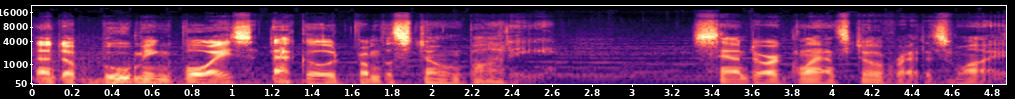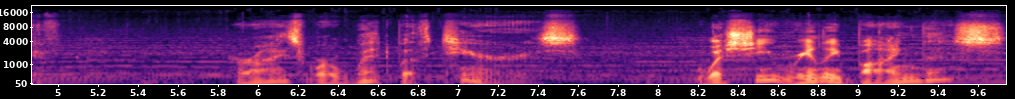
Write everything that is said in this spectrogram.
and a booming voice echoed from the stone body. Sandor glanced over at his wife. Her eyes were wet with tears. Was she really buying this?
